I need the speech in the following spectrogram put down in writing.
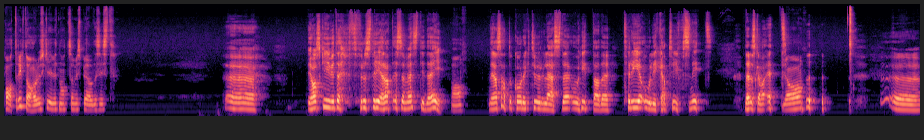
Patrik då, har du skrivit något som vi spelade sist? Eh, jag har skrivit ett frustrerat sms till dig. Ja. När jag satt och korrekturläste och hittade tre olika typsnitt. Där det ska vara ett. Ja. Eh,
